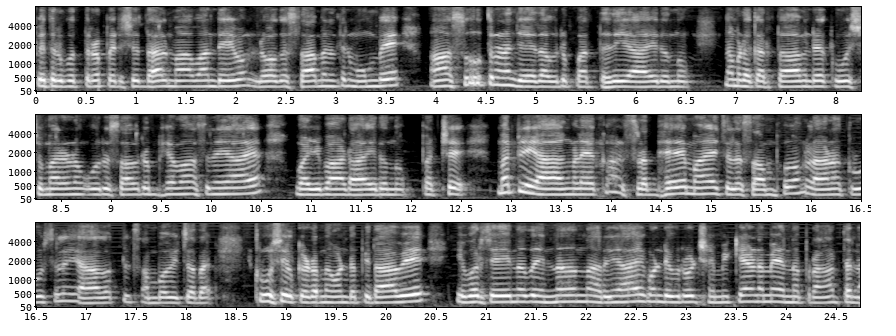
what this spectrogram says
പിതൃപുത്ര പരിശുദ്ധാത്മാവാൻ ദൈവം ലോകസ്ഥാപനത്തിന് മുമ്പേ ആസൂത്രണം ചെയ്ത ഒരു പദ്ധതിയായിരുന്നു. നമ്മുടെ കർത്താവിന്റെ ക്രൂശുമരണം ഒരു സൗരഭ്യവാസനയായ വഴിപാടായിരുന്നു. പക്ഷേ മറ്റു യാഗങ്ങളെക്കാൾ ശ്രദ്ധേയമായ ചില സംഭവങ്ങളാണ് ക്രൂശിലെ യാഗത്തിൽ സംഭവിച്ചത്. ക്രൂശിൽ കിടന്നുകൊണ്ട് പിതാവേ ഇവർ ചെയ്യുന്നത് ഇന്നതെന്ന് അറിയായ കൊണ്ട് ഇവരോട് ക്ഷമിക്കണമേ എന്ന പ്രാർത്ഥന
